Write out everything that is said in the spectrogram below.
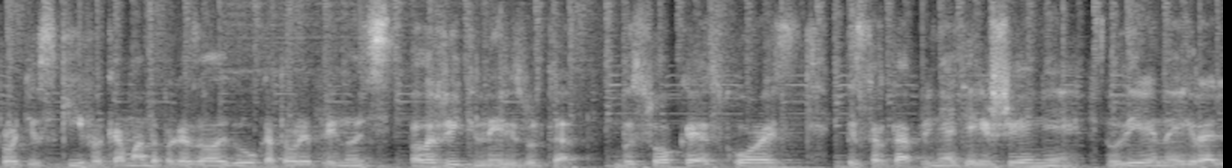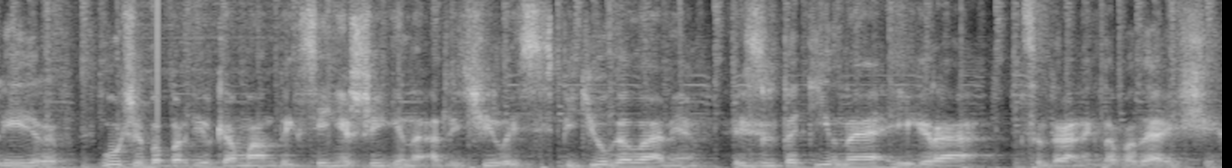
против Скифа команда показала игру, которая приносит положительный результат. Высокая скорость, быстрота принятия решений, уверенная игра лидеров. Лучший бомбардир команды Ксения Шигина отличилась с пятью голами. Результативная игра центральных нападающих.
